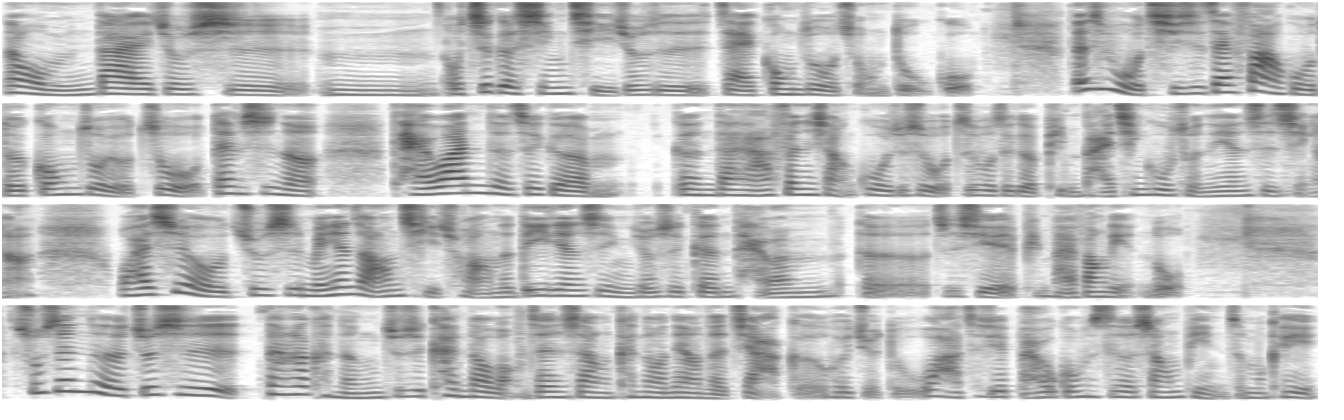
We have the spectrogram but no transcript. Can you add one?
那我们大概就是，嗯，我这个星期就是在工作中度过。但是我其实，在法国的工作有做，但是呢，台湾的这个跟大家分享过，就是我做这个品牌清库存这件事情啊，我还是有，就是每天早上起床的第一件事情就是跟台湾的这些品牌方联络。说真的，就是大家可能就是看到网站上看到那样的价格，会觉得哇，这些百货公司的商品怎么可以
